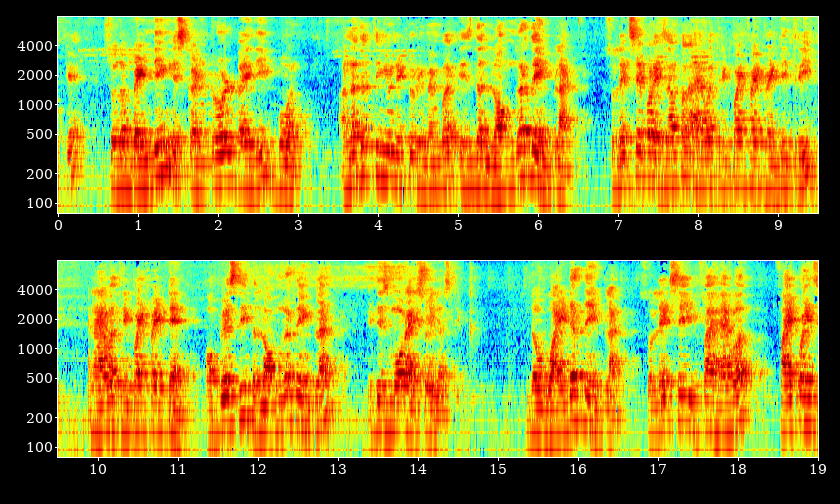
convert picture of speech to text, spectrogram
Okay? So the bending is controlled by the bone. Another thing you need to remember is the longer the implant. So let's say for example I have a 3.523 and I have a 3.510. Obviously, the longer the implant, it is more isoelastic. The wider the implant. So let's say if I have a 5.0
